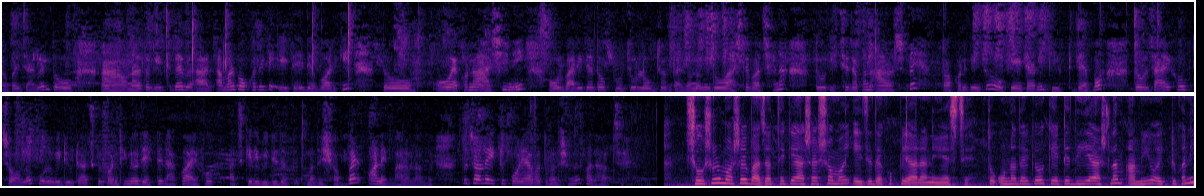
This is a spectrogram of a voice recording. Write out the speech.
সবাই যাবেন, তো ওনারা তো গিফট দেবে। আর আমার পক্ষ থেকে এইটাই দেবো আর কি। তো ও এখনও আসেনি, ওর বাড়িতে তো প্রচুর লোকজন তাই জন্য কিন্তু ও আসতে পারছে না। তো ইচ্ছে যখন আসবে তখন কিন্তু ওকে এটা আমি গিফট দেব। তো যাই হোক চলো পুরো ভিডিওটা আজকে কন্টিনিউ দেখতে থাকো। আই হোপ আজকের এই ভিডিও দেখতে তোমাদের সবার অনেক ভালো লাগবে। তো চলো একটু পরে আবার তোমাদের সঙ্গে কথা হচ্ছে। শ্বশুর মশাই বাজার থেকে আসার সময় এই যে দেখো পেয়ারা নিয়ে এসছে। তো ওনাদেরকেও কেটে দিয়ে আসলাম আমিও একটুখানি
